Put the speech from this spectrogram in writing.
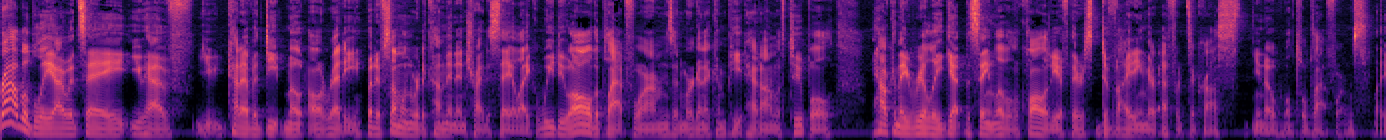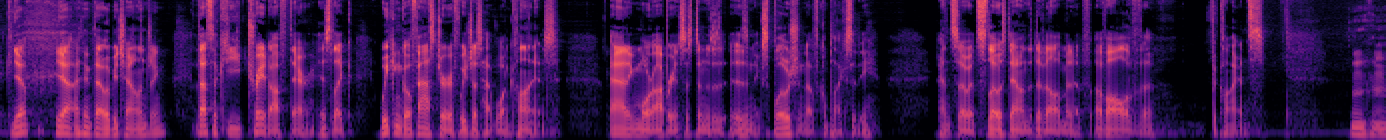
probably I would say you have you kind of have a deep moat already. But if someone were to come in and try to say like we do all the platforms and we're going to compete head on with Tuple, how can they really get the same level of quality if there's dividing their efforts across you know multiple platforms? Like yep yeah i think that would be challenging that's a key trade-off there is like we can go faster if we just have one client adding more operating systems is, is an explosion of complexity and so it slows down the development of, of all of the the clients hmm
